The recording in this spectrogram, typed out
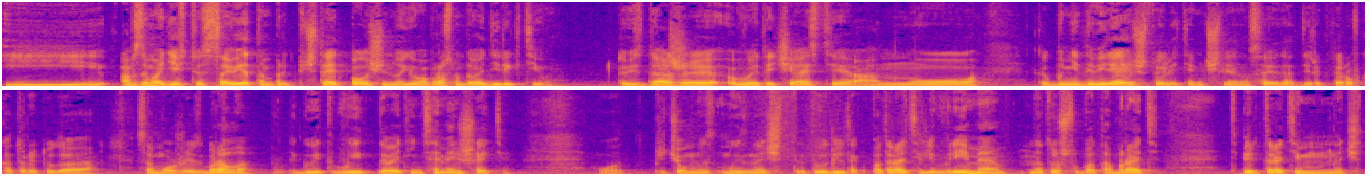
И, а взаимодействие с советом предпочитает по очень многим вопросам давать директивы. То есть даже в этой части оно как бы не доверяет, что ли, тем членам совета директоров, которые туда само же избрало, и говорит, вы давайте не сами решайте. Вот. Причем мы, мы, значит, это выглядит так, потратили время на то, чтобы отобрать, теперь тратим, значит,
